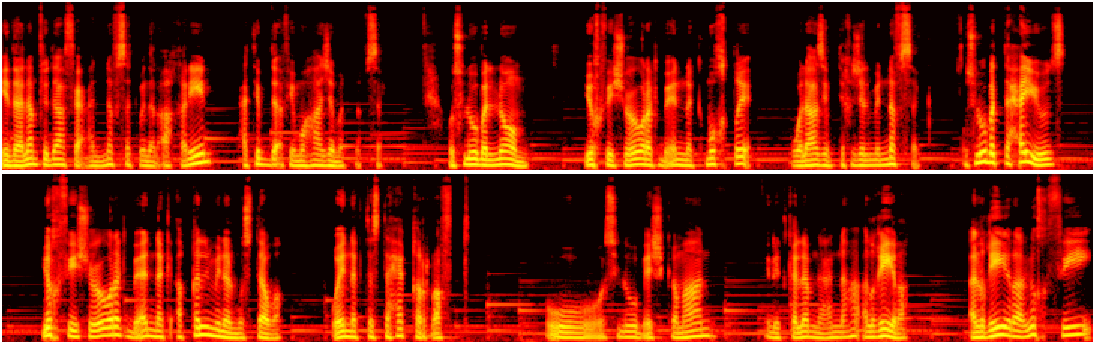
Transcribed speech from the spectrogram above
إذا لم تدافع عن نفسك من الآخرين حتبدأ في مهاجمة نفسك. أسلوب اللوم يخفي شعورك بأنك مخطئ ولازم تخجل من نفسك. أسلوب التحيز يخفي شعورك بأنك أقل من المستوى وأنك تستحق الرفض. وأسلوب إيش كمان اللي تكلمنا عنها؟ الغيرة. الغيرة يخفي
